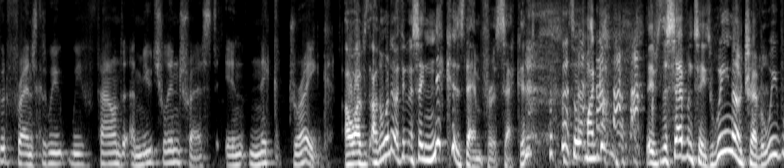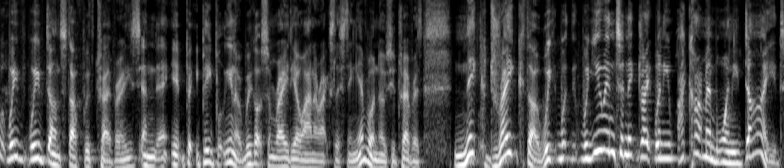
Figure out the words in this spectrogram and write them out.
good friends because we, we found a mutual interest in Nick Drake. Oh, I, was, I wonder. I think I say knickers then for a second. I thought, my God, it was the seventies. We know Trevor. We've we've we've done stuff with Trevor. He's and uh, it, people, you know, we've got some radio anoraks listening. Everyone knows who Trevor is. Nick Drake, though, we, were were you into Nick Drake when he? I can't remember when he died.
